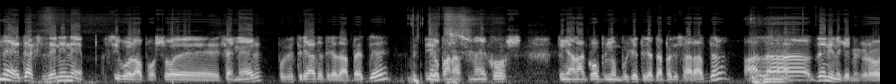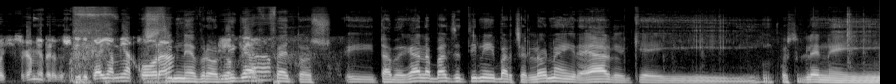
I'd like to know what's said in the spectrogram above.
Ναι, εντάξει, δεν είναι σίγουρα όπως ο ε, Φενέρ που είχε 30-35 ή ο Παναθηναϊκός τον Γιανακόπουλο που είχε 35-40 αλλά δεν είναι και μικρό, όχι, σε καμία περίπτωση. Ειδικά για μια χώρα Στην η Ευρωλίγα οποία- φέτος η, τα μεγάλα budget είναι η Μπαρτσελώνα, η Ρεάλ και η. Πώς του λένε, η.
